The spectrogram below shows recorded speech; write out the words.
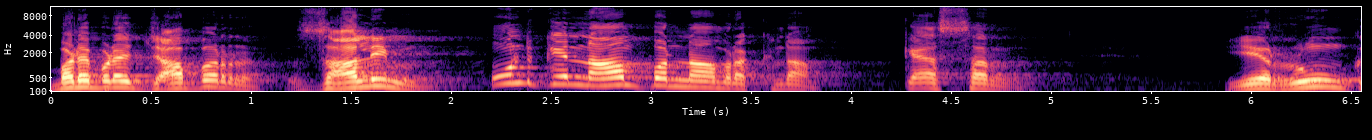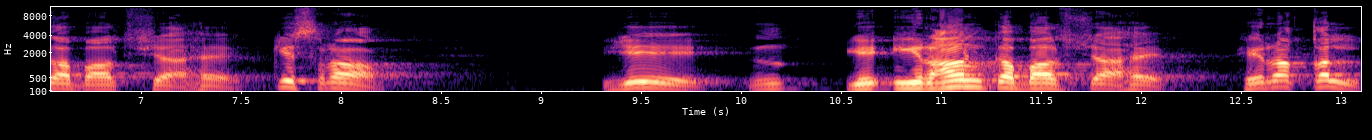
बड़े बड़े जाबर, जालिम, उनके नाम पर नाम रखना। कैसर, ये रूम का बादशाह है। किसरा, ये ये ईरान का बादशाह है। हिरकल,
